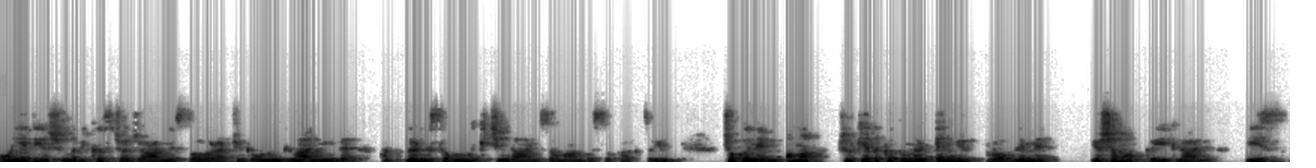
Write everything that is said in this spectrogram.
17 yaşında bir kız çocuğu annesi olarak çünkü onun güvenliği ve haklarını savunmak için de aynı zamanda sokaktayım. Çok önemli ama Türkiye'de kadınların en büyük problemi yaşam hakkı ihlali. Biz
